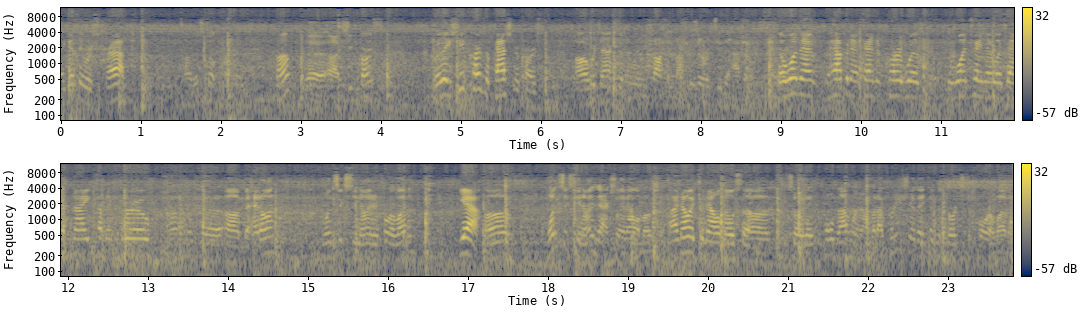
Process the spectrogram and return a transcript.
I guess they were scrapped. Oh, they're still coming. Huh? The uh, sheep cars. Were they sheep cars or passenger cars? Uh, which accident were you talking about? Because there were two that happened. the one that happened at Phantom Curve was the one train that was at night coming through. The, um, the head-on, 169 and 411. Yeah. Um, 169 is actually an Alamosa. I know it's an Alamosa. Um, so they pulled that one out, but I'm pretty sure they took the torch to 411.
